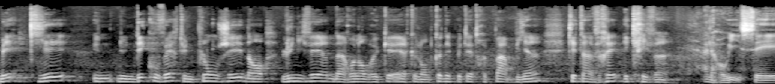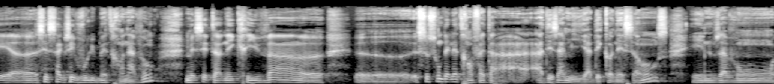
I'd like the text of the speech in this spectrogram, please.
mais qui est une, une découverte, une plongée dans l'univers d'un Roland Brucker que l'on ne connaît peut-être pas bien, qui est un vrai écrivain. Alors oui, c'est euh, c'est ça que j'ai voulu mettre en avant, mais c'est un écrivain, euh, euh, ce sont des lettres en fait à, des amis, à des connaissances, et nous avons,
